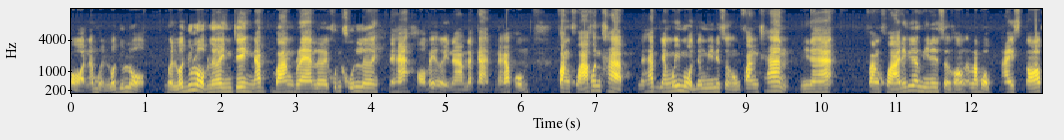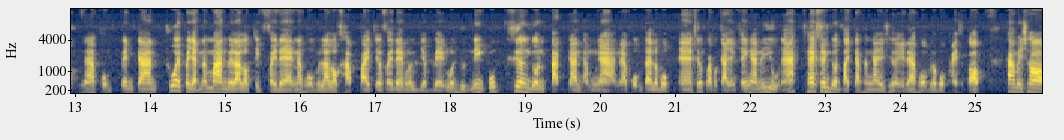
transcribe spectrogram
ปอร์ตนะเหมือนรถยุโรปเหมือนรถยุโรปเลยจริงๆนะบางแบรนด์เลยคุ้นๆเลยนะฮะขอไม่เอ่ยนามแล้วกันนะครับผมฝั่งขวาคนขับนะครับยังไม่หมดยังมีในส่วนของฟังก์ชันนี่นะฮะ ฝั่งขวานี่ก็จะมีในส่วนของระบบ i stop นะครับผมเป็นการช่วยประหยัดน้ำมันเวลาเราติดไฟแดงนะผมเวลาเราขับไปเจอไฟแดงเราเหยียบเบรกรถหยุดนิ่งปุ๊บเครื่องยนต์ตัดการทำงานนะครับผมแต่ระบบแอร์เครื่องปรับอากาศยังใช้งานได้อยู่นะแค่เครื่องยนต์ตัดการทำงานเฉยๆนะผมระบบ i stop ถ้าไม่ชอบ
